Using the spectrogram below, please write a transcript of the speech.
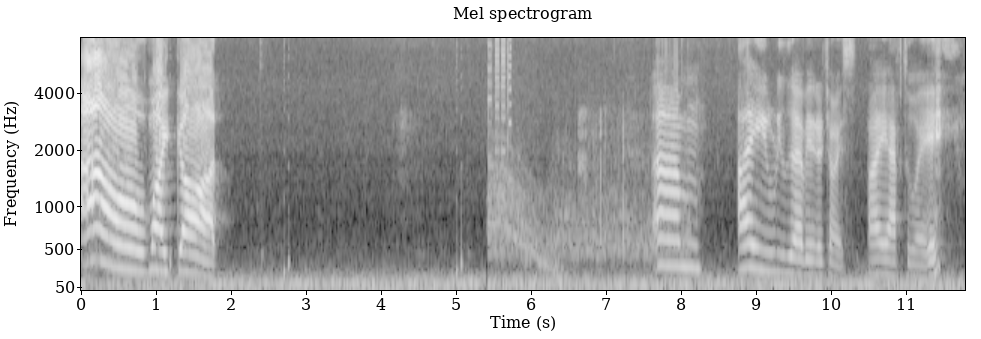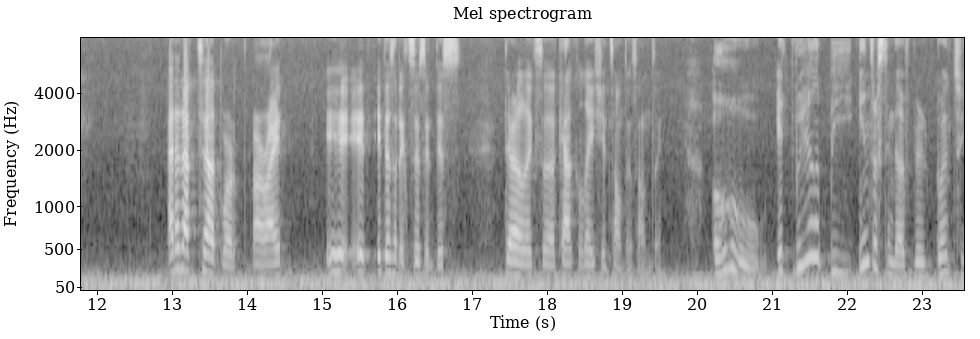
oh my god! Um, I really have any choice. I have to wait. I don't have teleport, alright? it, it, it doesn't exist in this derelict's uh, calculation something something oh it will be interesting if we're going to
